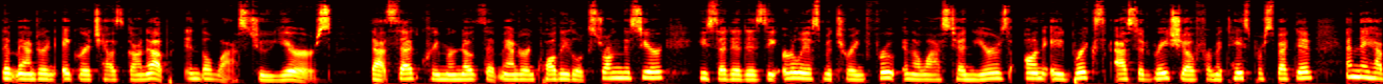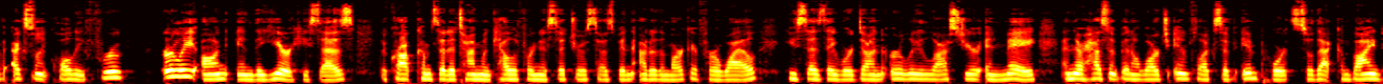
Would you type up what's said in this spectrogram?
that mandarin acreage has gone up in the last two years. That said, Creamer notes that mandarin quality looks strong this year. He said it is the earliest maturing fruit in the last 10 years on a Brix acid ratio from a taste perspective, and they have excellent quality fruit early on in the year, he says. The crop comes at a time when California citrus has been out of the market for a while. He says they were done early last year in May, and there hasn't been a large influx of imports, so that combined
